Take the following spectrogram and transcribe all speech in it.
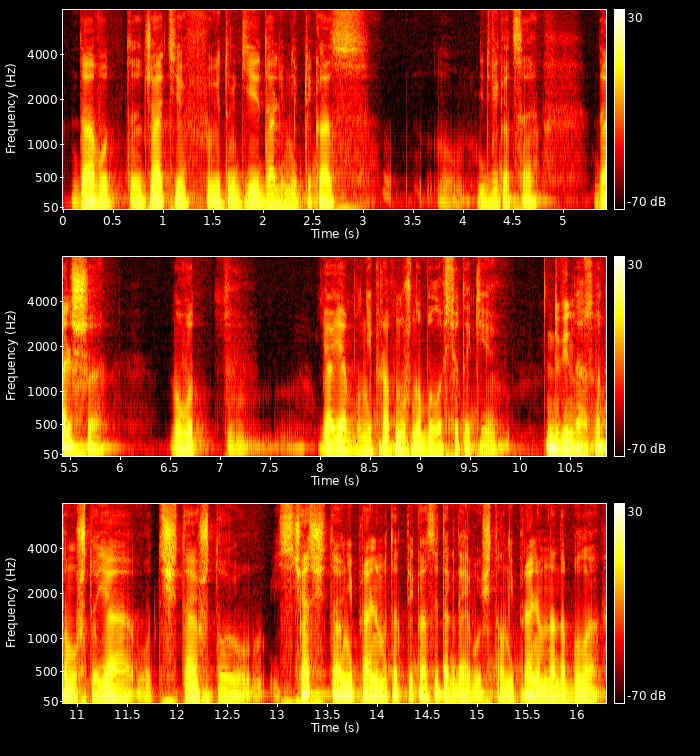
да, вот Джатьев и другие дали мне приказ ну, не двигаться дальше. Ну вот я, я был неправ, нужно было все-таки Двинуться. Да, потому что я вот считаю, что сейчас считаю неправильным этот приказ, и тогда его считал неправильным, надо было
